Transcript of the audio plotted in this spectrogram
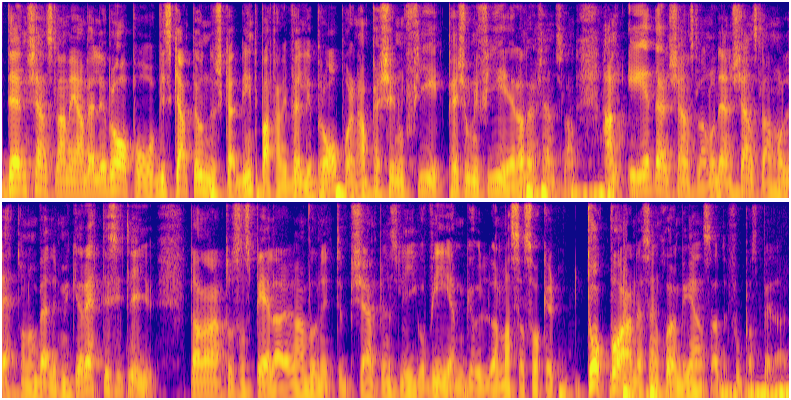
Den känslan är han väldigt bra på. Och vi ska inte underskatta, det är inte bara att han är väldigt bra på den, han personifierar den känslan. Han är den känslan och den känslan har lett honom väldigt mycket rätt i sitt liv. Bland annat då som spelare, han har vunnit Champions League och VM-guld och en massa saker. Dock varandes en skön begränsad fotbollsspelare.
